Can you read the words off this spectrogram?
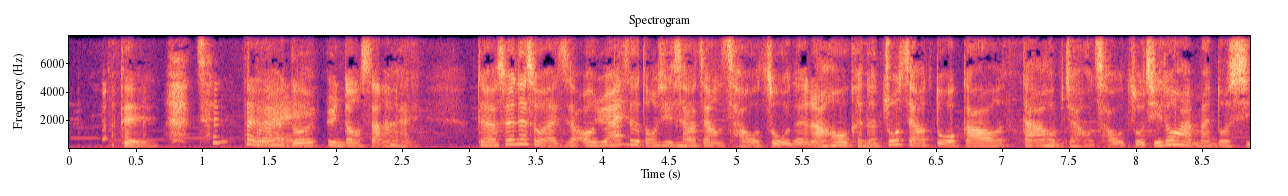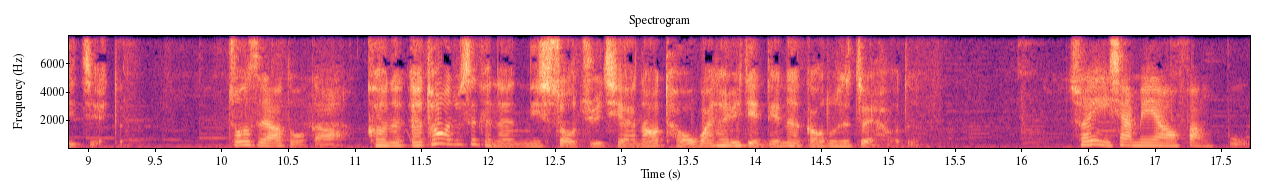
对，真的会很多运动伤害。对啊，所以那时候我才知道哦，原来这个东西是要这样操作的。然后可能桌子要多高，大家会比较好操作。其实都还蛮多细节的。桌子要多高？可能呃，通常就是可能你手举起来，然后头弯下去一点点，那个高度是最好的。所以下面要放布，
